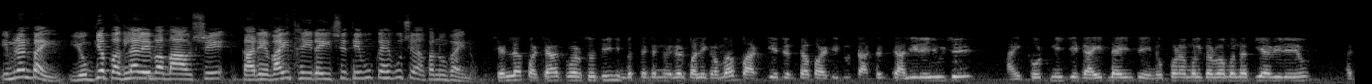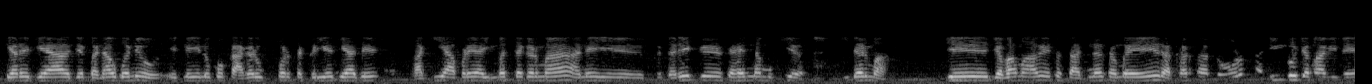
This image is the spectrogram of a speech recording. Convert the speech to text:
ઇમરાનભાઈ યોગ્ય પગલાં લેવામાં આવશે કાર્યવાહી થઈ રહી છે તેવું કહેવું છે કનુભાઈનું? છેલ્લા પચાસ વર્ષોથી હિંમતનગર નગરપાલિકામાં ભારતીય જનતા પાર્ટીનું શાસન ચાલી રહ્યું છે. હાઈકોર્ટની જે ગાઈડલાઈન છે એનો પણ અમલ કરવામાં નથી આવી રહ્યો. અત્યારે જે આ જે બનાવ બન્યો એટલે એ લોકો કાગળ ઉપર સક્રિય થયા છે. બાકી આપણે આ હિંમતનગરમાં અને દરેક શહેરના મુખ્ય ઈડરમાં જે જવામાં આવે તો સાંજના સમયે રખડતા ઢોળ અડીંગો જમાવીને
